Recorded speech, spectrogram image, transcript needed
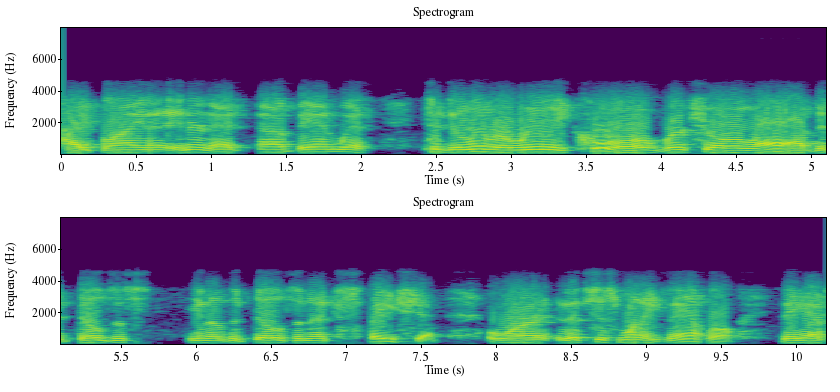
pipeline uh, internet uh, bandwidth to deliver a really cool virtual lab that builds us you know that builds the next spaceship. Or that's just one example. They have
